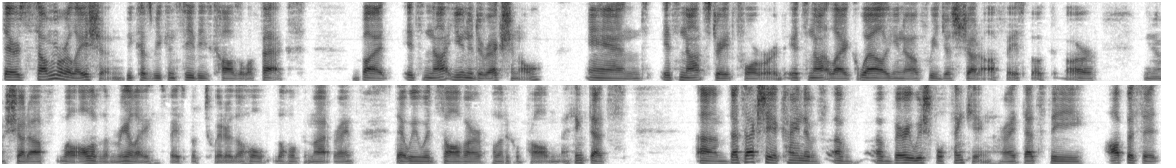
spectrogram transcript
there's some relation because we can see these causal effects, but it's not unidirectional and it's not straightforward. It's not like, well, you know, if we just shut off Facebook or, you know, shut off, well, all of them really, it's Facebook, Twitter, the whole, the whole gamut, right? That we would solve our political problem. I think that's, um, that's actually a kind of, of, of very wishful thinking, right? That's the, opposite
